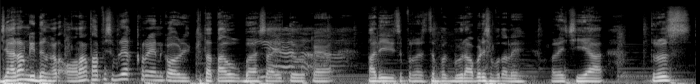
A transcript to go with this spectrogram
jarang didengar orang tapi sebenarnya keren kalau kita tahu bahasa Iya, itu kayak tadi sempat sempat beberapa disebut oleh oleh Cia. Terus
